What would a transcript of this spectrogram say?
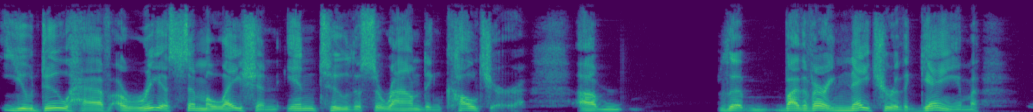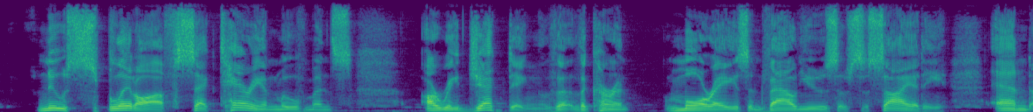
you do have a reassimilation into the surrounding culture. Um, the by the very nature of the game, new split off sectarian movements are rejecting the, the current mores and values of society. And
